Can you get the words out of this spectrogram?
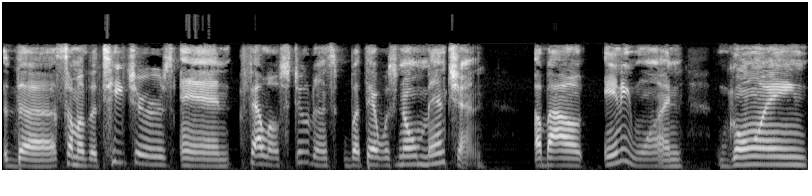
the some of the teachers and fellow students, but there was no mention about anyone going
